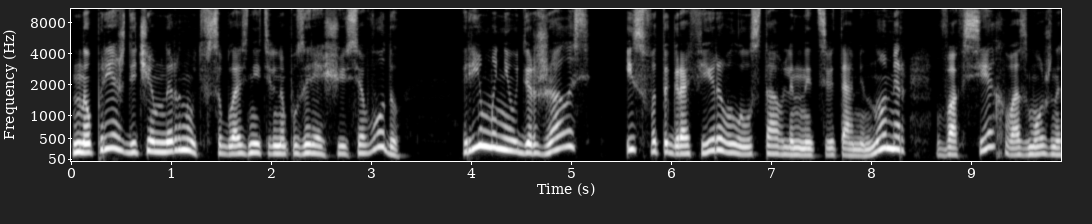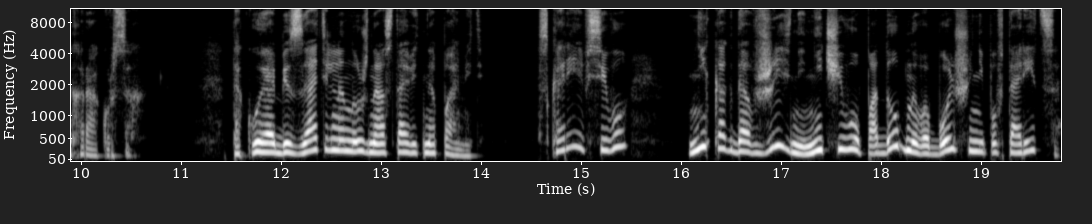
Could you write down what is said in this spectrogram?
Но прежде чем нырнуть в соблазнительно пузырящуюся воду, Римма не удержалась и сфотографировала уставленный цветами номер во всех возможных ракурсах. Такое обязательно нужно оставить на память. Скорее всего, никогда в жизни ничего подобного больше не повторится.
